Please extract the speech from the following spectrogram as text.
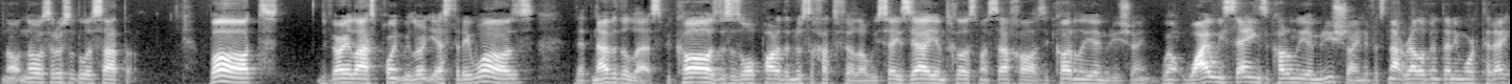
No, no de Lasata. But the very last point we learned yesterday was that nevertheless, because this is all part of the Nusach Tefillah, we say Zayim Tchilas Masecha Zikaron Yom Rishon. Well, why are we saying Zikaron Yom Rishon if it's not relevant anymore today?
